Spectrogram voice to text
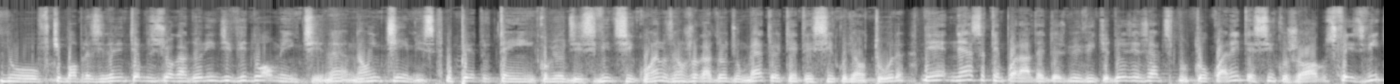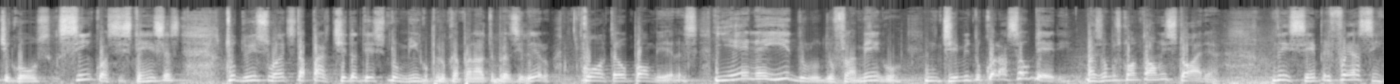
no futebol brasileiro em termos de jogador individualmente, né? não em times. O Pedro tem, como eu disse, 25 anos, é um jogador de 1,85m de altura. E nessa temporada de 2022 ele já disputou 45 jogos, fez 20 gols, 5 cinco assistências, tudo isso antes da partida desse domingo pelo Campeonato Brasileiro contra o Palmeiras. E ele é ídolo do Flamengo, um time do coração dele. Mas vamos contar uma história. Nem sempre foi assim.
